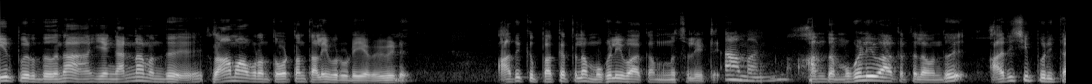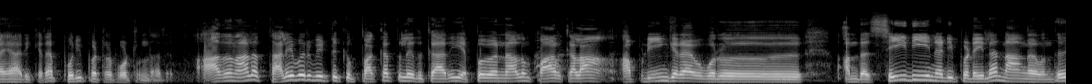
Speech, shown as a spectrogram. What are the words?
ஈர்ப்பு இருந்ததுன்னா எங்கள் அண்ணன் வந்து ராமாபுரம் தோட்டம் தலைவருடைய வீடு. அதுக்கு பக்கத்தில் முகலிவாக்கம்னு சொல்லிட்டு. அந்த முகலிவாக்கத்தில் வந்து அரிசி பொரி தயாரிக்கிற பொரிப்பற்ற போட்டிருந்தாரு. அதனால் தலைவர் வீட்டுக்கு பக்கத்தில் இருக்காரு எப்போ வேணாலும் பார்க்கலாம் அப்படிங்கிற ஒரு அந்த செய்தியின் அடிப்படையில் நாங்கள் வந்து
